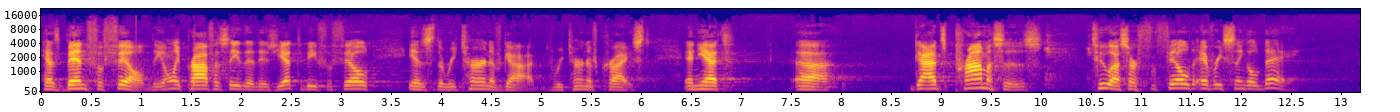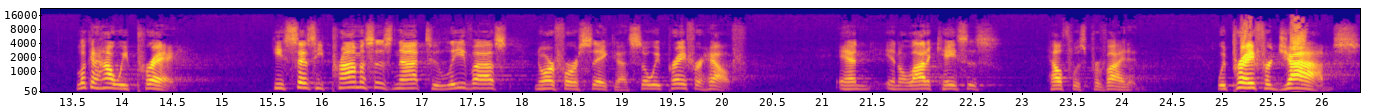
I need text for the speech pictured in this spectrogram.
has been fulfilled. The only prophecy that is yet to be fulfilled is the return of God, the return of Christ. And yet, uh, God's promises to us are fulfilled every single day. Look at how we pray. He says He promises not to leave us nor forsake us. So we pray for health. And in a lot of cases, health was provided. We pray for jobs,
